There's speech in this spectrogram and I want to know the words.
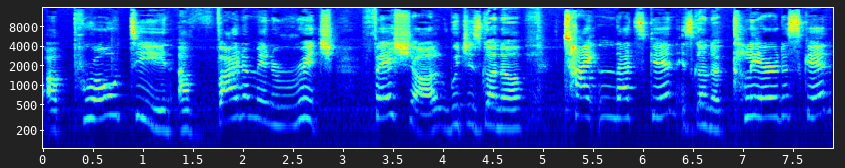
a protein, a vitamin rich facial, which is gonna tighten that skin. It's gonna clear the skin.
